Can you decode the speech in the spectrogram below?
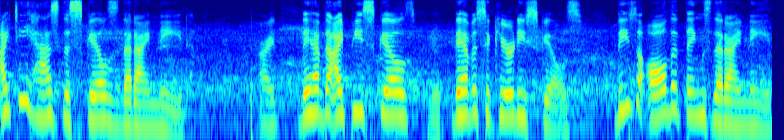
IT has the skills that I need. Right? They have the IP skills, yeah. they have the security skills. These are all the things that I need.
